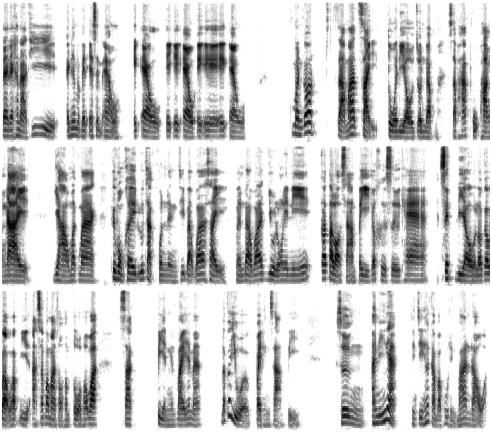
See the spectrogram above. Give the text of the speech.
แต่ในขณะที่ไอเนี้ยมันเป็น SML XL XXL XXL มันก็สามารถใส่ตัวเดียวจนแบบสภาพผุพังได้ ยาวมากๆ คือผมเคยรู้จักคนหนึ่งที่แบบว่าใส่เหมือนแบบว่าอยู่โรงเรียนนี้ก็ตลอด 3 ปีก็คือซื้อแค่ เซตเดียว แล้วก็แบบว่ามีอสักประมาณ2อสตัว เพราะว่าซักเปลี่ยนกันไปใช่ไหมแล้วก็อยู่ไปถึง 3 ปี ซึ่งอันนี้เนี่ยจริงๆ ถ้ากลับมาพูดถึงบ้านเราอะ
